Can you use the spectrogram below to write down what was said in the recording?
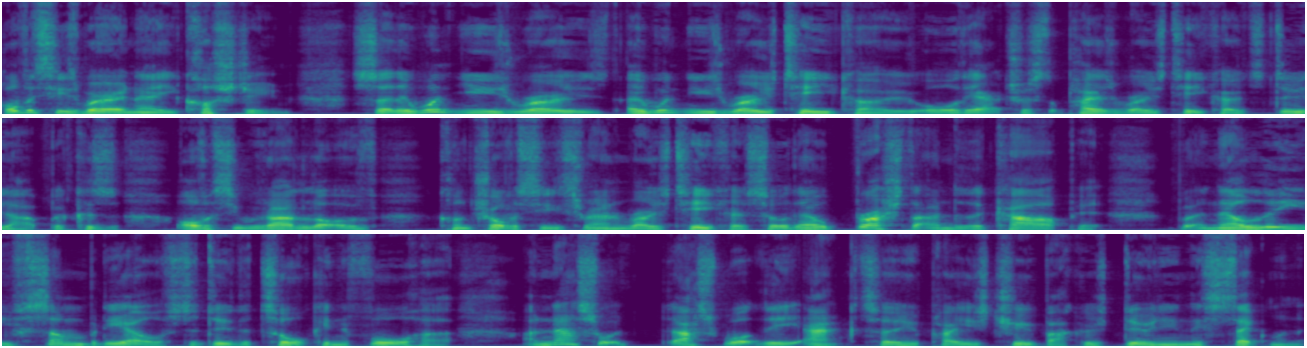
obviously he's wearing a costume, so they wouldn't use Rose. They wouldn't use Rose Tico or the actress that plays Rose Tico to do that because obviously we've had a lot of controversy surrounding Rose Tico. So they'll brush that under the carpet, but and they'll leave somebody else to do the talking for her. And that's what that's what the actor who plays Chewbacca is doing in this segment.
